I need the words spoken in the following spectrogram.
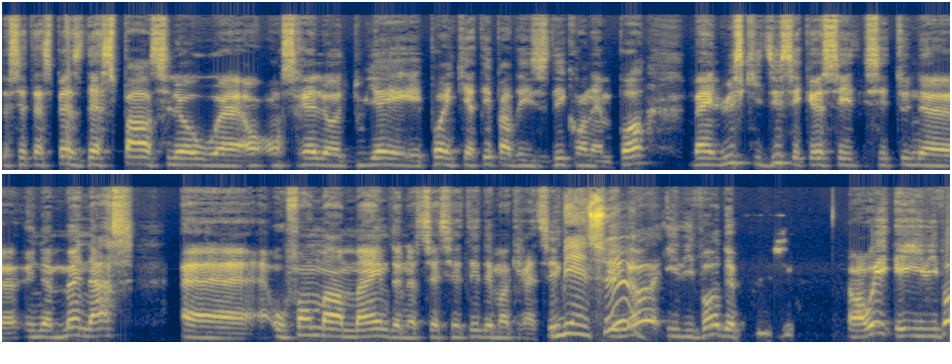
de cette espèce d'espace là où on, serait là douillet et pas inquiété par des idées qu'on n'aime pas. Ben lui, ce qu'il dit, c'est que c'est, c'est une, une menace au fondement même de notre société démocratique. Bien Et sûr. là, il y va de plus. Ah oui, et il y va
